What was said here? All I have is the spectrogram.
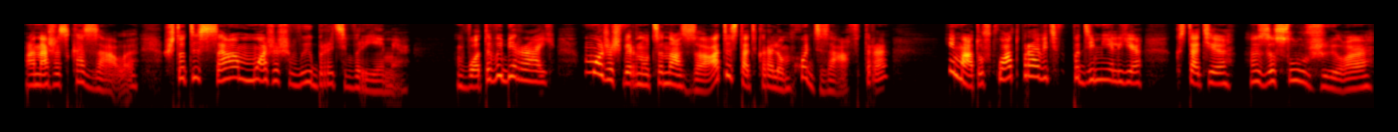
Она же сказала, что ты сам можешь выбрать время. Вот и выбирай. Можешь вернуться назад и стать королем хоть завтра, и матушку отправить в подземелье. Кстати, заслужила.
